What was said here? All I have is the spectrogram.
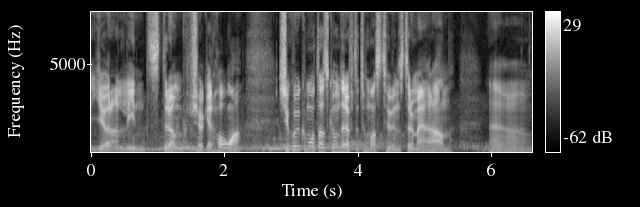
Göran Lindström försöker ha. 27,8 sekunder efter Thomas Tunström är han. Uh,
